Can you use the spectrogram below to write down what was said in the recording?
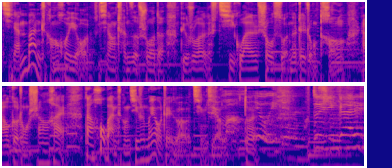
前半程会有像陈子说的，比如说器官受损的这种疼，然后各种伤害，但后半程其实没有这个情节了。对，有一点。这应该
